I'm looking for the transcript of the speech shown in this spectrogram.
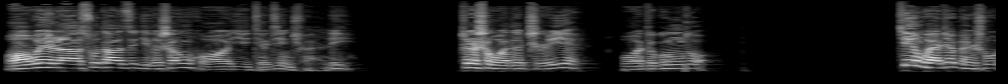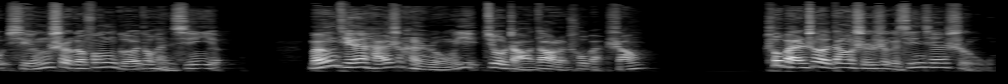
我为了塑造自己的生活，已竭尽全力，这是我的职业，我的工作。尽管这本书形式和风格都很新颖，蒙恬还是很容易就找到了出版商。出版社当时是个新鲜事物。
